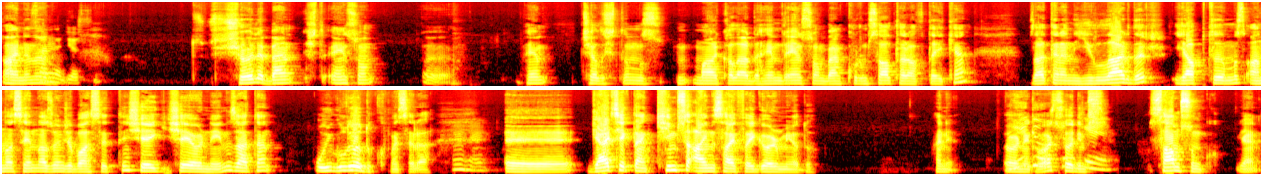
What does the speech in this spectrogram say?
Aynen Sen öyle. ne diyorsun? Şöyle, ben, işte, en son, eee, hem çalıştığımız markalarda hem de en son ben kurumsal taraftayken zaten, hani, yıllardır yaptığımız ana senin az önce bahsettiğin şey şey örneğini zaten uyguluyorduk mesela. Hı hı. Eee, gerçekten kimse aynı sayfayı görmüyordu. Hani, örnek olarak söyleyeyim. Ki? Samsung yani,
